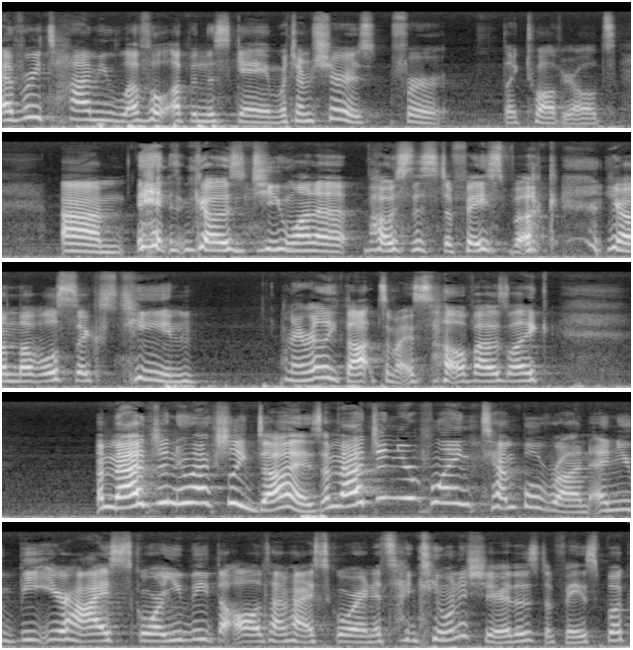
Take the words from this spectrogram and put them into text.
every time you level up in this game, which I'm sure is for like 12 year olds, um, it goes, Do you want to post this to Facebook? You're on level 16. And I really thought to myself, I was like, Imagine who actually does. Imagine you're playing Temple Run and you beat your high score. You beat the all time high score, and it's like, do you want to share this to Facebook?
